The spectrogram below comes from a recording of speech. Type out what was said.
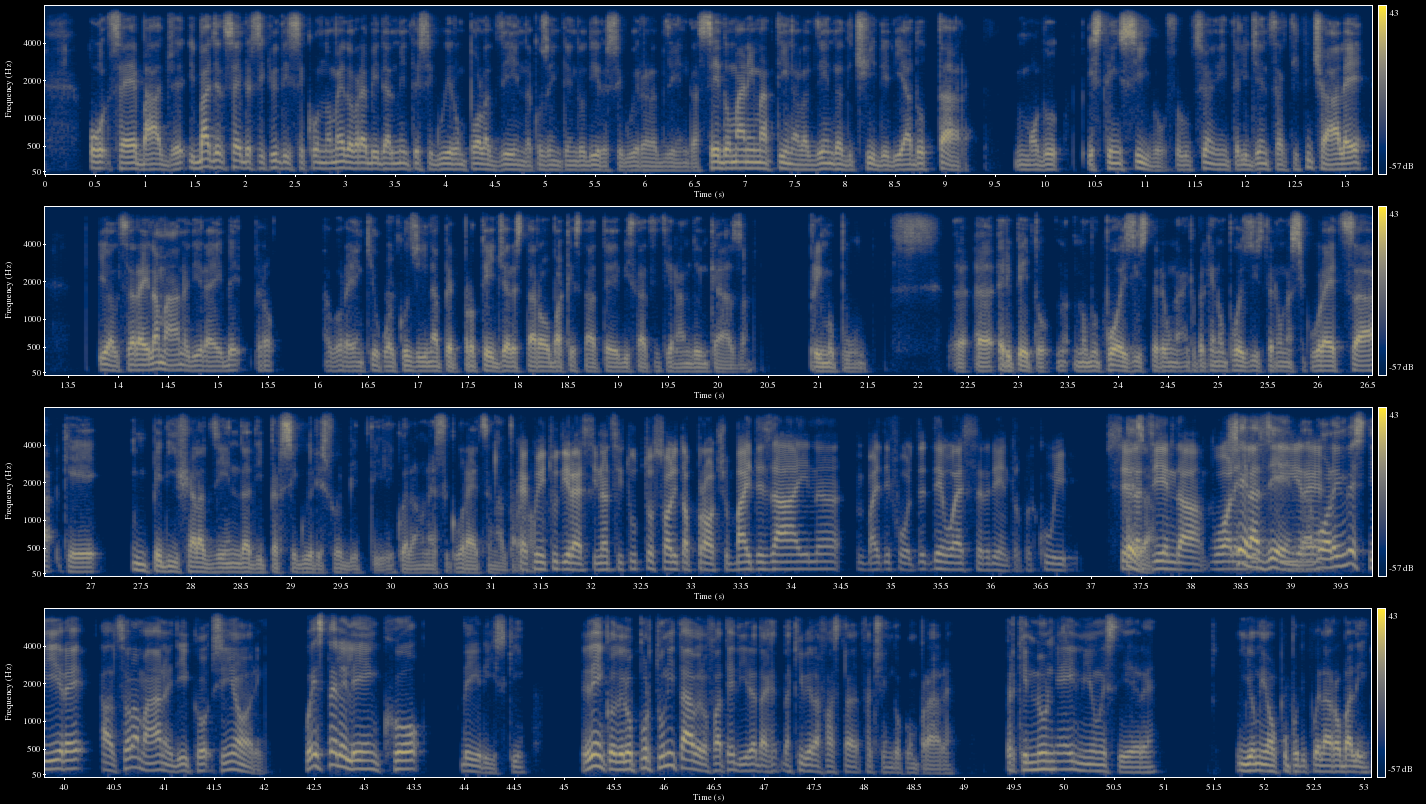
o se è budget. Il budget cyber security secondo me dovrebbe idealmente seguire un po' l'azienda. Cosa intendo dire seguire l'azienda? Se domani mattina l'azienda decide di adottare in modo estensivo soluzioni di intelligenza artificiale, io alzerei la mano e direi, beh, però vorrei anch'io qualcosina per proteggere sta roba che state, vi state tirando in casa. Primo punto. Eh, eh, ripeto, no, non può esistere una, anche perché non può esistere una sicurezza che impedisce all'azienda di perseguire i suoi obiettivi. Quella non è sicurezza, è un'altra okay, Quindi tu diresti innanzitutto solito approccio, by design, by default, devo essere dentro, per cui se esatto. l'azienda vuole se investire... l'azienda vuole investire, alzo la mano e dico, signori, questo è l'elenco dei rischi. L'elenco delle opportunità ve lo fate dire da, da chi ve la fa sta facendo comprare, perché non è il mio mestiere. Io mi occupo di quella roba lì.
